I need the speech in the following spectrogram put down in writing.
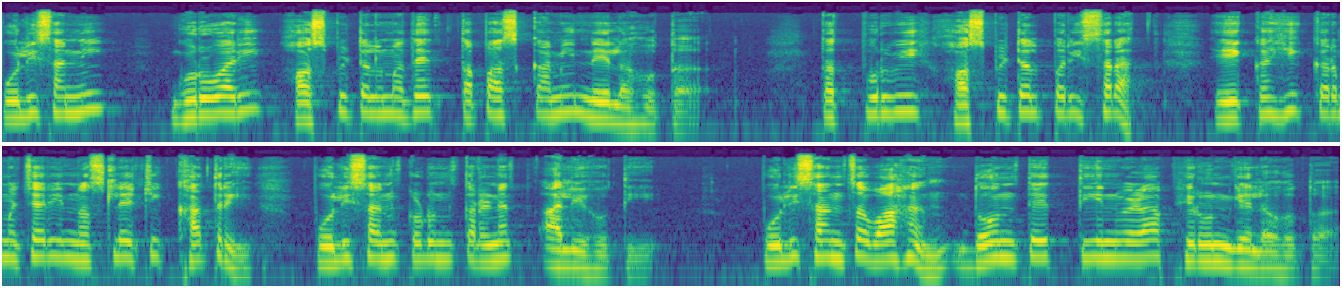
पोलिसांनी गुरुवारी हॉस्पिटलमध्ये तपासकामी नेलं होतं. तत्पूर्वी हॉस्पिटल परिसरात एकही कर्मचारी नसल्याची खात्री पोलिसांकडून करण्यात आली होती. पोलिसांचं वाहन दोन ते तीन वेळा फिरून गेलं होतं.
